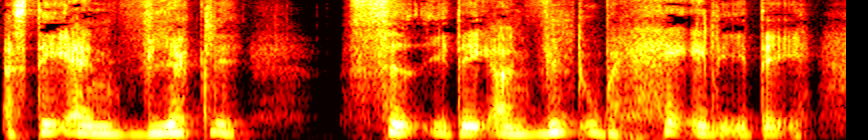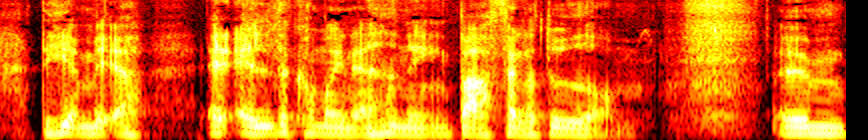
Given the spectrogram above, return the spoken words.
Altså, det er en virkelig fed idé, og en vildt ubehagelig idé. Det her med, at alle, der kommer i nærheden af en, bare falder døde om. Øhm,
